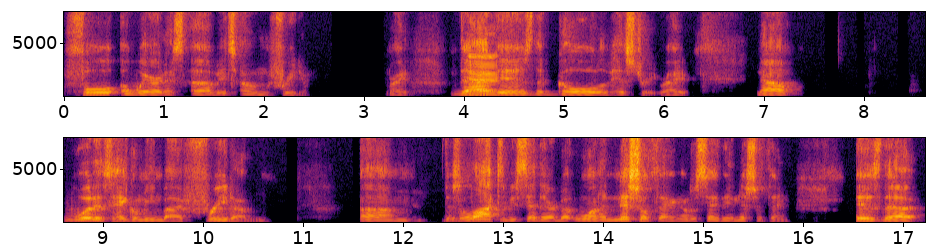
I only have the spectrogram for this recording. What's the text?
full awareness of its own freedom, right? That is the goal of history, right? Now, what does Hegel mean by freedom? Um, there's a lot to be said there, but one initial thing, I'll just say the initial thing, is that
